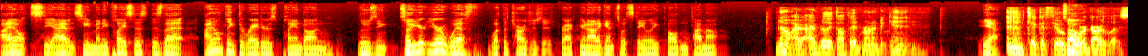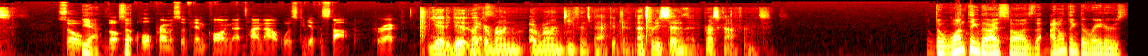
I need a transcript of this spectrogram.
I don't see, I haven't seen many places, is that I don't think the Raiders planned on losing. So you're you're with what the Chargers did, correct? You're not against what Staley called in timeout. No, I, I really thought they'd run it again Yeah, and then kick a field So- goal regardless. So Yeah, the so- whole premise of him calling that timeout was to get the stop, correct? Yeah, to get like a run a run defense package in. That's what he said in the press conference. the one thing that I saw is that I don't think the Raiders,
